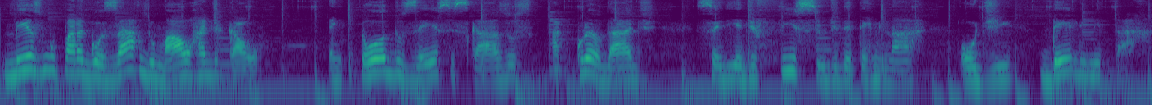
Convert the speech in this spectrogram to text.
mesmo para gozar do mal radical em todos esses casos, a crueldade seria difícil de determinar ou de delimitar.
